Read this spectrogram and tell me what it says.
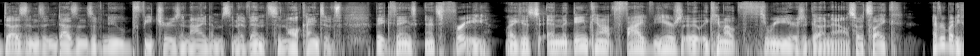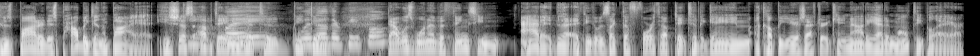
dozens and dozens of new features and items and events and all kinds of big things and it's free like it's and the game came out five years uh, it came out three years ago now so it's like everybody who's bought it is probably going to buy it he's just updating it to be with good other people. that was one of the things he added. I think it was like the fourth update to the game a couple years after it came out. He added multiplayer.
